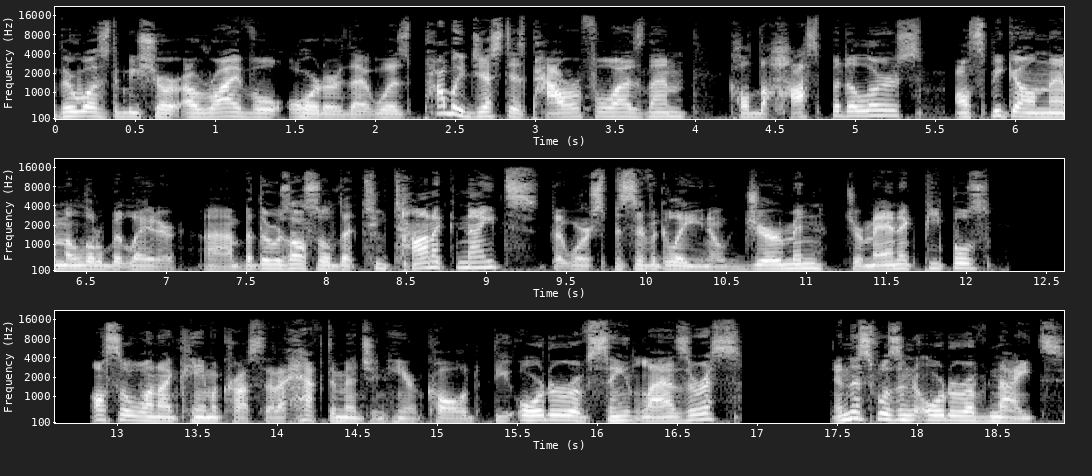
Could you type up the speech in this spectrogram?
There was, to be sure, a rival order that was probably just as powerful as them, called the Hospitallers. I'll speak on them a little bit later. Uh, but there was also the Teutonic Knights that were specifically, you know, German, Germanic peoples. Also, one I came across that I have to mention here called the Order of St. Lazarus. And this was an order of knights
